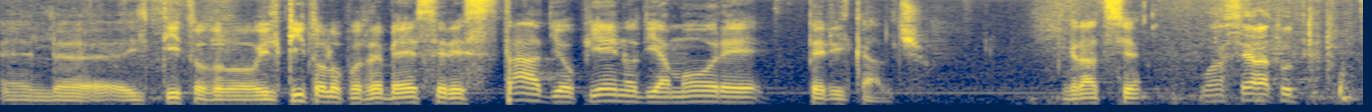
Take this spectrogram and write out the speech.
il, il, titolo, il titolo potrebbe essere Stadio pieno di amore per il calcio. Grazie. Buonasera a tutti.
